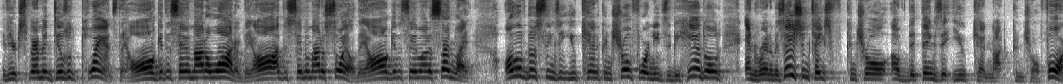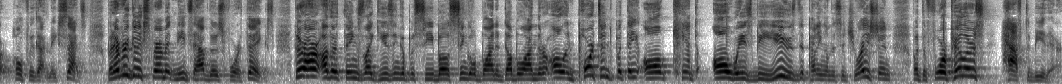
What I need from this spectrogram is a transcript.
If your experiment deals with plants, they all get the same amount of water, they all have the same amount of soil, they all get the same amount of sunlight. All of those things that you can control for needs to be handled, and randomization takes control of the things that you cannot control for. Hopefully that makes sense. But every good experiment needs to have those four things. There are other things like using a placebo, single blind, and double blind. They're all important, but they all can't always be used depending on the situation. But the four pillars have to be there.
